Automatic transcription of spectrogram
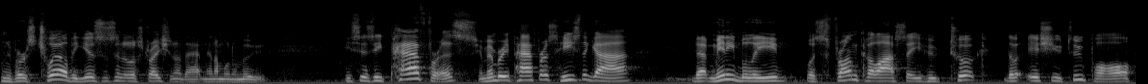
In verse 12, he gives us an illustration of that, and then I'm going to move. He says, Epaphras, remember Epaphras? He's the guy that many believe was from Colossae who took the issue to Paul,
